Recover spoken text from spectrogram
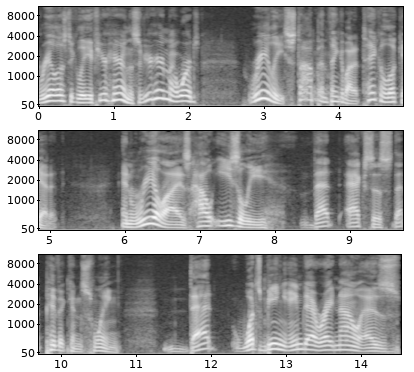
realistically, if you're hearing this, if you're hearing my words, really stop and think about it. Take a look at it and realize how easily that axis, that pivot can swing. That what's being aimed at right now as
